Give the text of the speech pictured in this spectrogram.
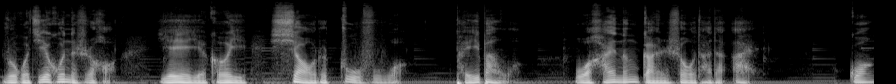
如果结婚的时候，爷爷也可以笑着祝福我，陪伴我，我还能感受他的爱、光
